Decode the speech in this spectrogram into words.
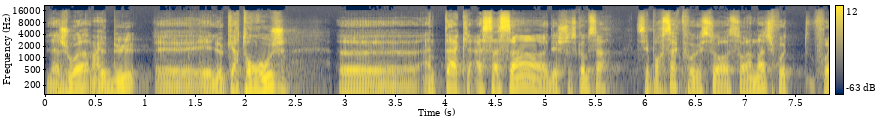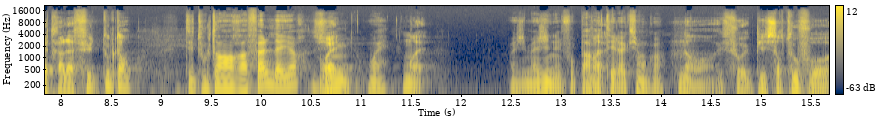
La joie, le but et, le carton rouge, un tacle assassin, des choses comme ça. C'est pour ça que faut, sur, sur, un match, il faut, faut être à l'affût tout le temps. T'es tout le temps en rafale d'ailleurs? Ouais. Ouais. ouais. J'imagine, il faut pas rater l'action quoi. Non, il faut et puis surtout faut.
